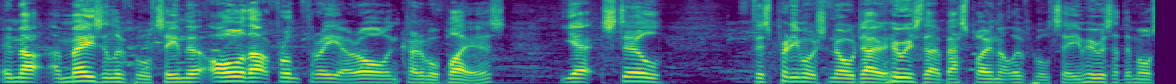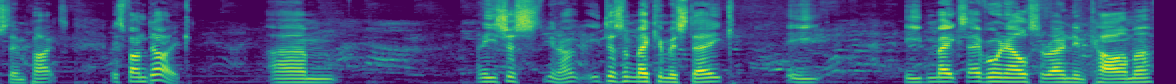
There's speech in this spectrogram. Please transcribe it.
in that amazing Liverpool team, that all of that front three are all incredible players, yet still there's pretty much no doubt who is the best player in that Liverpool team, who has had the most impact. It's Van Dijk. Um, and he's just, you know, he doesn't make a mistake. He he makes everyone else around him calmer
